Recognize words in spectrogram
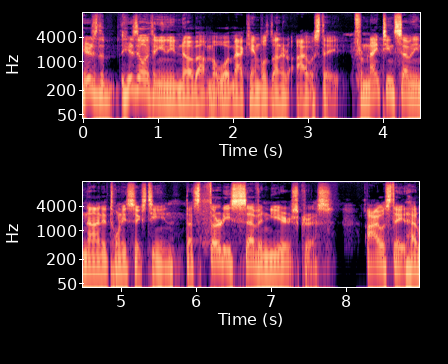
here's the here's the only thing you need to know about what matt campbell's done at iowa state. From 1979 to 2016 that's 37 years chris. Iowa state had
